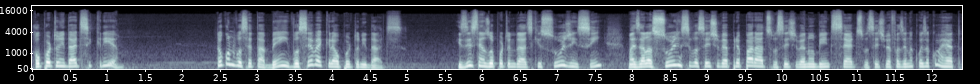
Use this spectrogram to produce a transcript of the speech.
A oportunidade se cria. Então quando você está bem, você vai criar oportunidades. Existem as oportunidades que surgem sim, mas elas surgem se você estiver preparado, se você estiver no ambiente certo, se você estiver fazendo a coisa correta.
